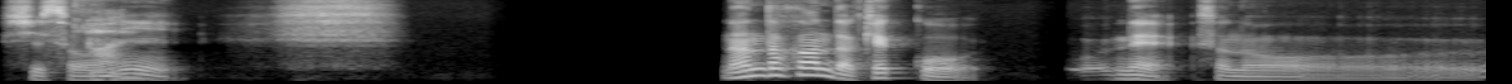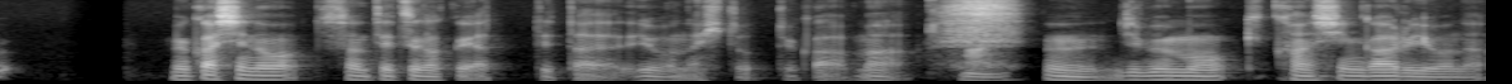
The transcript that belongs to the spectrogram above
想に、はなんだかんだ結構ねその昔のその哲学やってたような人っていうかまあはい。うん、自分も関心があるような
